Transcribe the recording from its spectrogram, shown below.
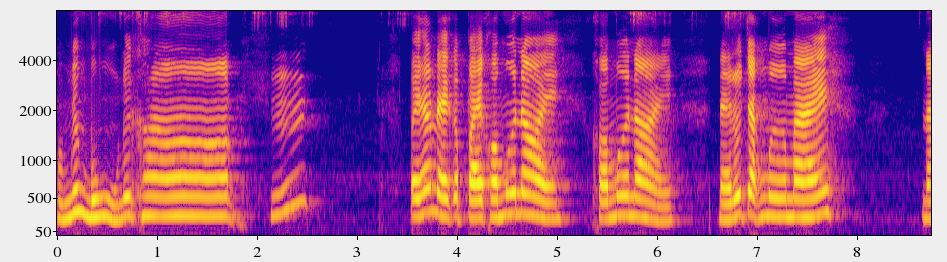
ผมยังบูหูเลยครับหืม ไปทางใดก็ไปขอมือหน่อย ขอมือหน่อย ไหนรู้จักมือไหมไหน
